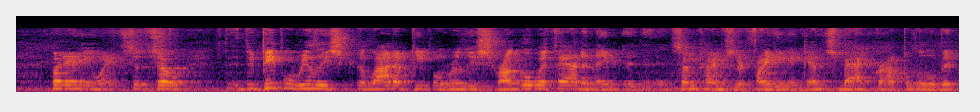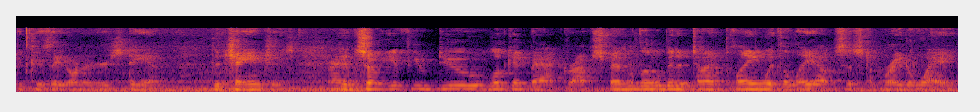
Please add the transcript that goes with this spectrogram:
but anyway, so, so the people really, a lot of people really struggle with that, and they, and sometimes they're fighting against backdrop a little bit because they don't understand the changes. Right. And so if you do look at backdrop, spend a little bit of time playing with the layout system right away,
